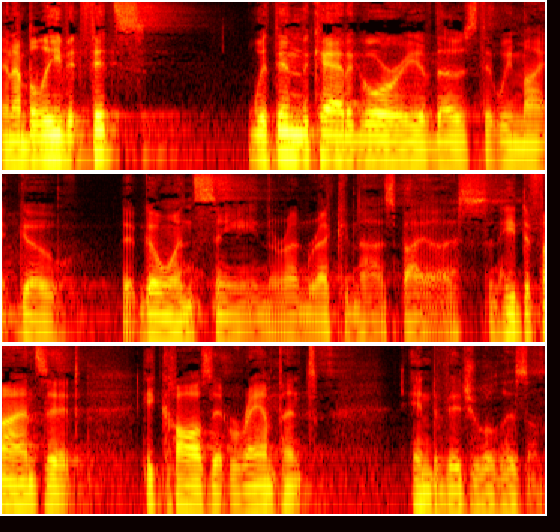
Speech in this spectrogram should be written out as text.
And I believe it fits within the category of those that we might go, that go unseen or unrecognized by us. And he defines it, he calls it rampant individualism.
